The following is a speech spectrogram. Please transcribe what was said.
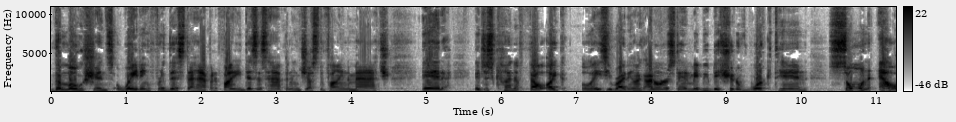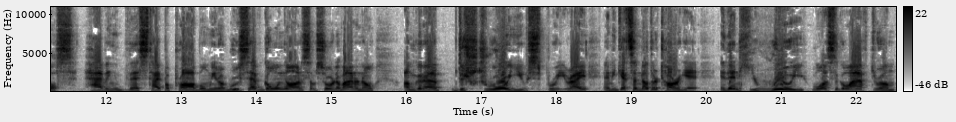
the motions, waiting for this to happen. Finally, this is happening, justifying the match. And it just kind of felt like lazy writing. Like, I don't understand. Maybe they should have worked in someone else having this type of problem. You know, Rusev going on some sort of, I don't know, I'm to destroy you spree, right? And he gets another target, and then he really wants to go after him.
